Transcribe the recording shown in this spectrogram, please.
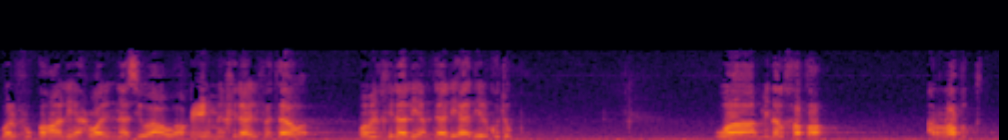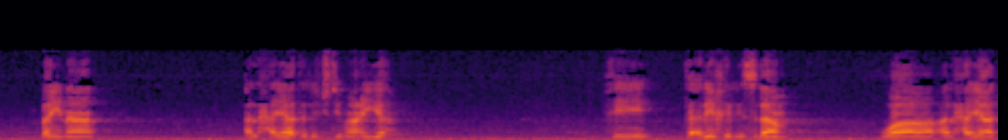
والفقهاء لأحوال الناس وواقعهم من خلال الفتاوى ومن خلال أمثال هذه الكتب. ومن الخطأ الربط بين الحياة الاجتماعية في تاريخ الإسلام والحياة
